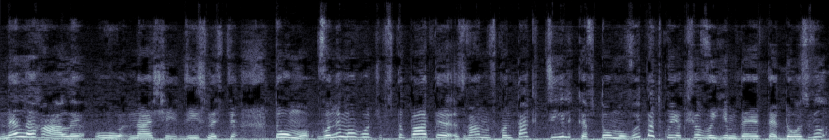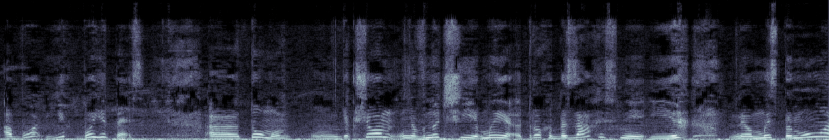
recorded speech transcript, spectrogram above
Нелегали у нашій дійсності, тому вони можуть вступати з вами в контакт тільки в тому випадку, якщо ви їм даєте дозвіл або їх боїтесь. Е, Тому, якщо вночі ми трохи беззахисні і е, ми спимо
